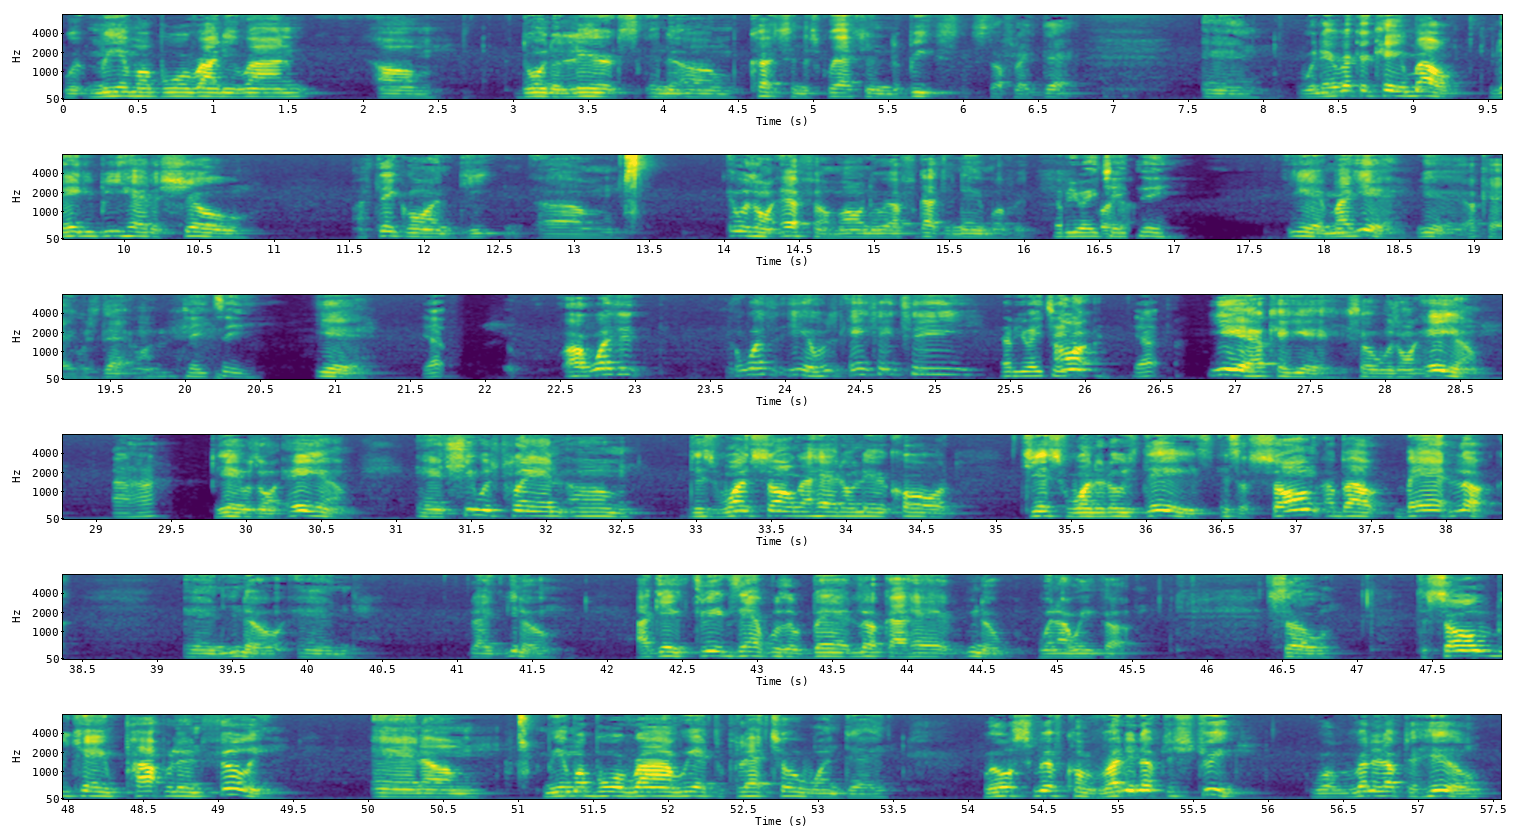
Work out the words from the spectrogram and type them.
with me and my boy Ronnie Ron um, doing the lyrics and the um, cuts and the scratching and the beats, and stuff like that. And when that record came out, Lady B had a show, I think on G, um, it was on FM. I don't know. I forgot the name of it. WHAT. Yeah, my yeah, yeah. Okay, it was that one. KT. Yeah. Yep. Or was it? Was it? Yeah, it was HAT. WHAT. Oh. Yep. Yeah. Okay. Yeah. So it was on AM. Uh huh. Yeah, it was on AM, and she was playing um this one song I had on there called "Just One of Those Days." It's a song about bad luck, and you know, and like you know, I gave three examples of bad luck I had, you know, when I wake up. So the song became popular in Philly, and um, me and my boy Ron, we at the plateau one day. Will Smith come running up the street, well, running up the hill,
